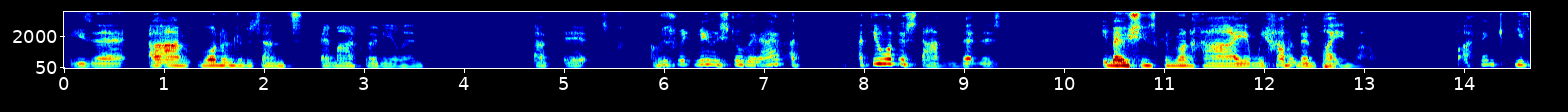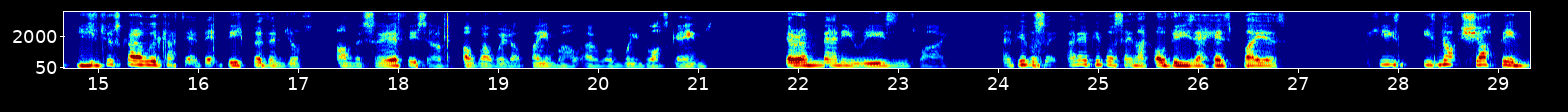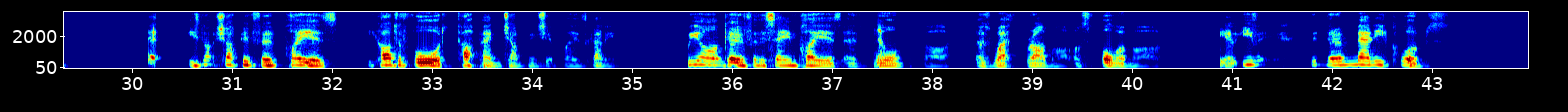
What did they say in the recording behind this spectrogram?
He's uh, I'm 100% uh, Michael O'Neill in. I, it, I'm just re- really struggling. I, I I do understand that there's emotions can run high, and we haven't been playing well. But I think you've you've just got to look at it a bit deeper than just on the surface of oh well we're not playing well oh well we've lost games. There are many reasons why, and people say I know people are saying like oh these are his players. He's he's not shopping. He's not shopping for players. He can't afford top end championship players, can he? We aren't going for the same players as Bournemouth are, as West Brom are, as Fulham are. You know, even there are many clubs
